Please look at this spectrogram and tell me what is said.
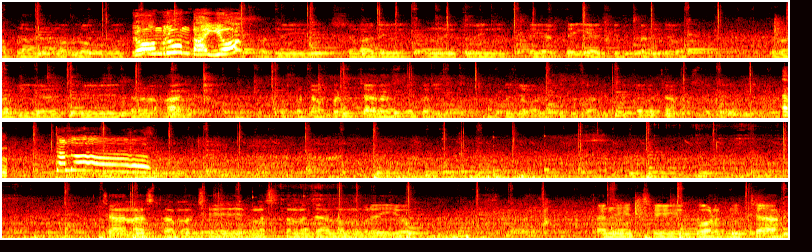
આપણા નવા બ્લોગમાં રોમ રોમ ભાઈઓ! અને સવારે નહીં ધોઈને તૈયાર થઈ ગયા છે દુકાને જવા. વાગી ગયા છે સાડા આઠ. તો ફટાફટ ચાર નાસ્તો કરી આપણે જવાનું છે દુકાને. ચાલો ચા નાસ્તો કરી દઈએ ચાલો! ચા નાસ્તામાં છે મસ્ત મજાનો મોરૈયો. અને છે ગોળની ચા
